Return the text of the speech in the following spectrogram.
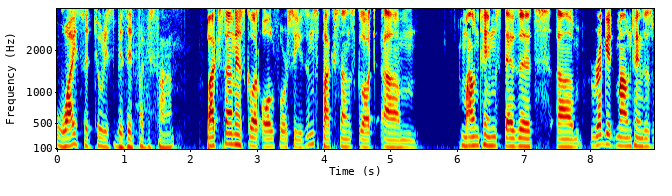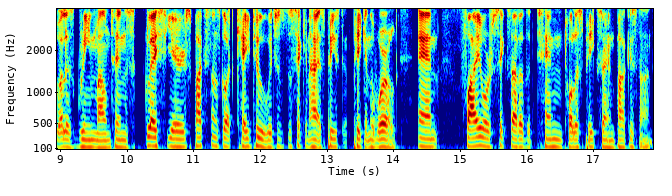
Why should tourists visit Pakistan? Pakistan has got all four seasons. Pakistan's got um, mountains, deserts, um, rugged mountains, as well as green mountains, glaciers. Pakistan's got K2, which is the second highest peak in the world, and five or six out of the ten tallest peaks are in Pakistan.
